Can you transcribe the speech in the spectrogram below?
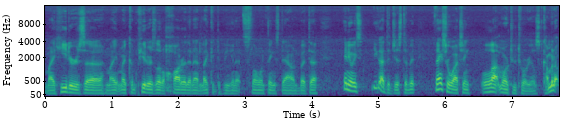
my heaters uh, my, my computer's a little hotter than I'd like it to be and it's slowing things down. But uh, anyways you got the gist of it. Thanks for watching. A lot more tutorials coming up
